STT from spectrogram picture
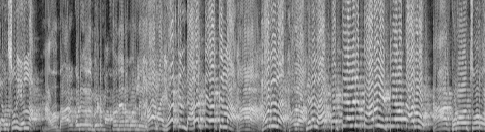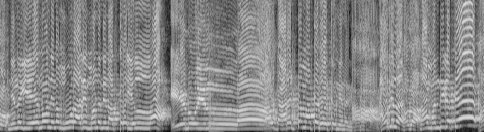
ಕೆಲಸನೂ ಇಲ್ಲ. ಅವ ದಾರ ಕೊಡಿದ್ರು ಬಿಟ್ಟು ಮತ್ತೊಂದೇನೋ ಬರ್ಲಿ. ಹಾ ನಾ ಹೇಳ್ತೀನಿ ಡೈರೆಕ್ಟ್ ಹೇಳ್ತೀನಿ ನಾ. ಹಾ. ಹೌದಿಲ್ಲ? ಹೌದಾ. ನಿನಗ ಪಟ್ಟಿ ಅಂಗಡಿ ಪಾರು ಇಟ್ಟಿ ಅನ್ನೋ ತಾರು ಹಾ ಕೊಡು ಒಂಚೂರು. ಚೂರು ನಿನಗೇನು ನಿನ್ನ ಮೂರ್ ಆದಿ ಮಣ್ಣು ನಿನ್ನ ಹತ್ರ ಇಲ್ಲ. ಏನು ಇಲ್ಲ. ನಾವು ಡೈರೆಕ್ಟ್ ಮಾತಾಡಿ ಹೇಳ್ತೇವೆ ನಿನಗ. ಹಾ. ಹೌದಿಲ್ಲ? ಹೌದಾ. ಮಂದಿಗತ್ತೆ ಹಾ.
